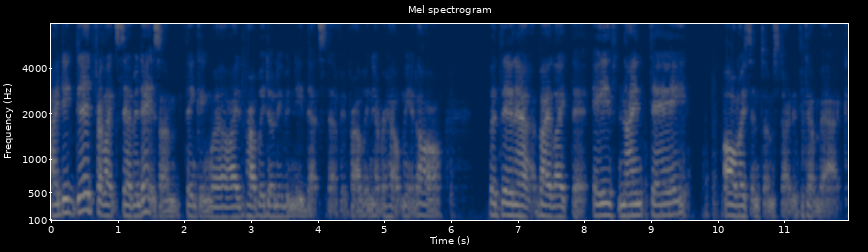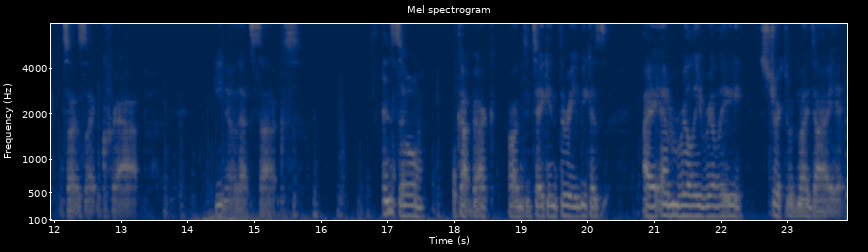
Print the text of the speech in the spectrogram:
I did good for like seven days. I'm thinking, well, I probably don't even need that stuff. It probably never helped me at all. But then uh, by like the eighth, ninth day, all my symptoms started to come back. So I was like, crap, you know, that sucks. And so got back onto taking three because I am really, really strict with my diet.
